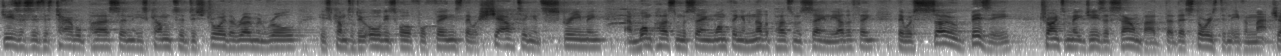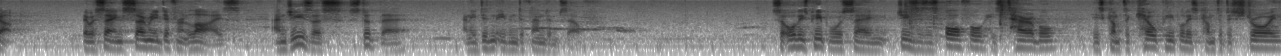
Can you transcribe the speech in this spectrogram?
Jesus is this terrible person. He's come to destroy the Roman rule. He's come to do all these awful things. They were shouting and screaming and one person was saying one thing and another person was saying the other thing. They were so busy trying to make Jesus sound bad that their stories didn't even match up. They were saying so many different lies and Jesus stood there and he didn't even defend himself. So all these people were saying, Jesus is awful, he's terrible, he's come to kill people, he's come to destroy,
